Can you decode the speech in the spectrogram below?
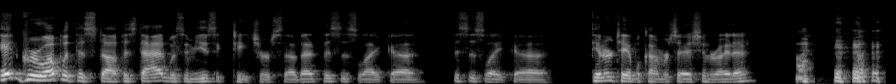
Ed grew up with this stuff. His dad was a music teacher, so that this is like uh this is like uh dinner table conversation, right, Ed?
